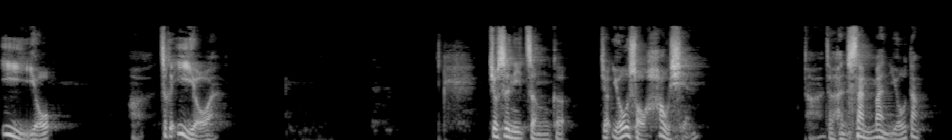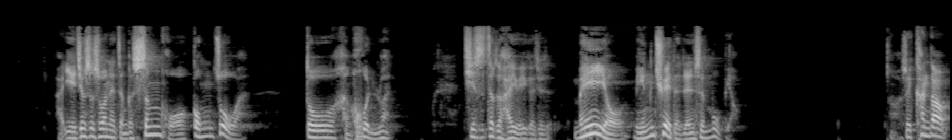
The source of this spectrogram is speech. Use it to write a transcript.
亦有。这个益友啊，就是你整个叫游手好闲啊，这很散漫游荡啊，也就是说呢，整个生活工作啊都很混乱。其实这个还有一个就是没有明确的人生目标啊，所以看到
